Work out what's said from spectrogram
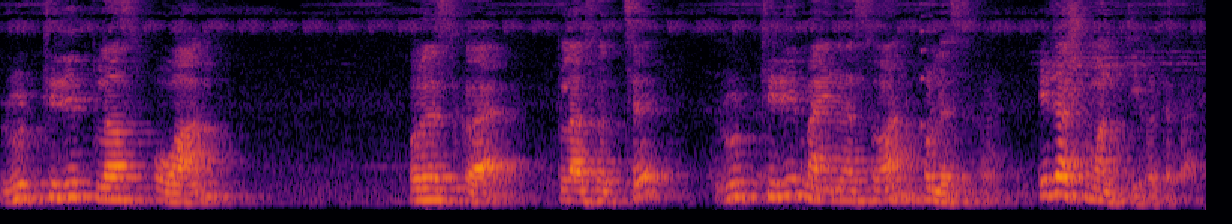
Root three plus one whole square plus হচ্ছে root three minus one whole square এটা সমান কি হতে পারে?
